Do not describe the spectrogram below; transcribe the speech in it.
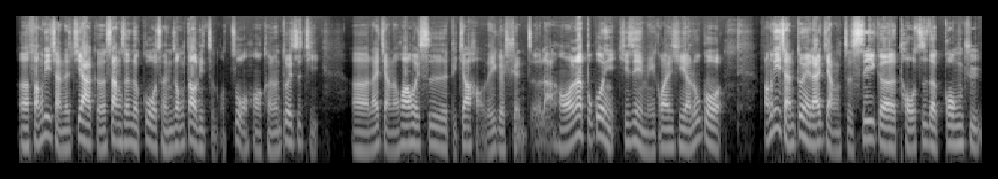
呃房地产的价格上升的过程中，到底怎么做，哦，可能对自己呃来讲的话，会是比较好的一个选择啦，哦，那不过你其实也没关系啊，如果房地产对你来讲只是一个投资的工具，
